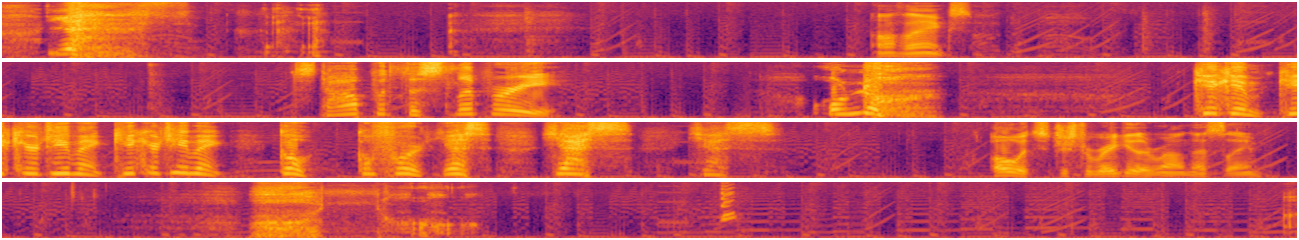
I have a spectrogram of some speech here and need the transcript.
Yes! Oh, thanks. Stop with the slippery. Oh no! Kick him! Kick your teammate! Kick your teammate! Go! Go for it! Yes! Yes! Yes! Oh, it's just a regular round. That's lame. Oh no!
